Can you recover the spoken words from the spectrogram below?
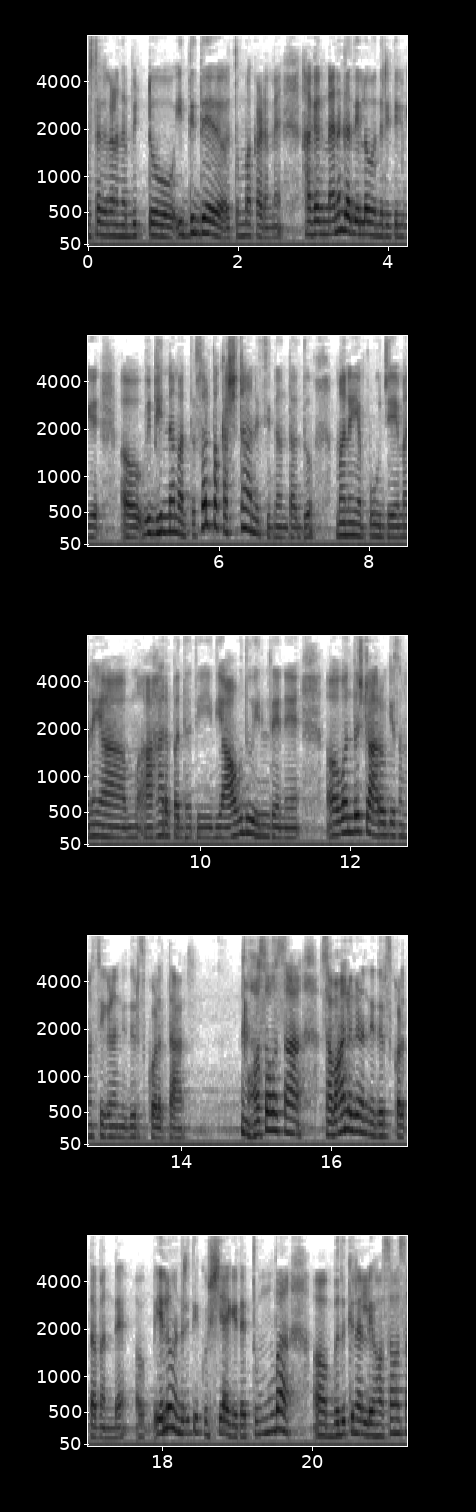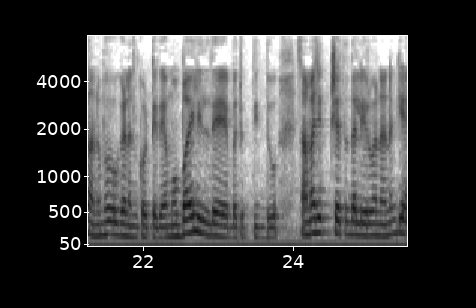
ಪುಸ್ತಕಗಳನ್ನು ಬಿಟ್ಟು ಇದ್ದಿದ್ದೇ ತುಂಬಾ ಕಡಿಮೆ. ಹಾಗಾಗಿ ನನಗೆ ಅದೆಲ್ಲ ಒಂದು ರೀತಿಲಿ ವಿಭಿನ್ನ ಮತ್ತು ಸ್ವಲ್ಪ ಕಷ್ಟ ಅನಿಸಿದಂಥದ್ದು ಮನೆಯ ಪೂಜೆ, ಮನೆಯ ಆಹಾರ ಪದ್ಧತಿ ಇದು ಯಾವುದೂ ಇಲ್ಲದೇನೆ ಒಂದಷ್ಟು ಆರೋಗ್ಯ ಸಮಸ್ಯೆಗಳನ್ನು ಎದುರಿಸ್ಕೊಳ್ತಾ ಹೊಸ ಹೊಸ ಸವಾಲುಗಳನ್ನು ಎದುರಿಸ್ಕೊಳ್ತಾ ಬಂದೆ. ಎಲ್ಲೋ ಒಂದು ರೀತಿ ಖುಷಿಯಾಗಿದೆ. ತುಂಬ ಬದುಕಿನಲ್ಲಿ ಹೊಸ ಹೊಸ ಅನುಭವಗಳನ್ನು ಕೊಟ್ಟಿದೆ. ಮೊಬೈಲ್ ಇಲ್ಲದೆ ಬದುಕ್ತಿದ್ದು. ಸಾಮಾಜಿಕ ಕ್ಷೇತ್ರದಲ್ಲಿರುವ ನನಗೆ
